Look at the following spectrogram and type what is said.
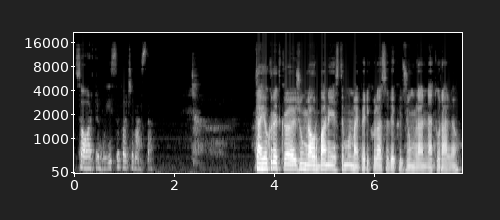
Sau ar trebui să facem asta? Da, eu cred că jungla urbană este mult mai periculoasă decât jungla naturală.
